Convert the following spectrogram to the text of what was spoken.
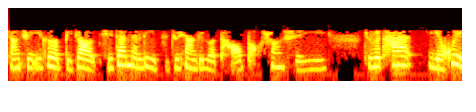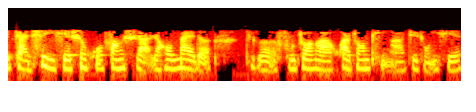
想举一个比较极端的例子，就像这个淘宝双十一，就是它也会展示一些生活方式啊，然后卖的这个服装啊、化妆品啊这种一些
